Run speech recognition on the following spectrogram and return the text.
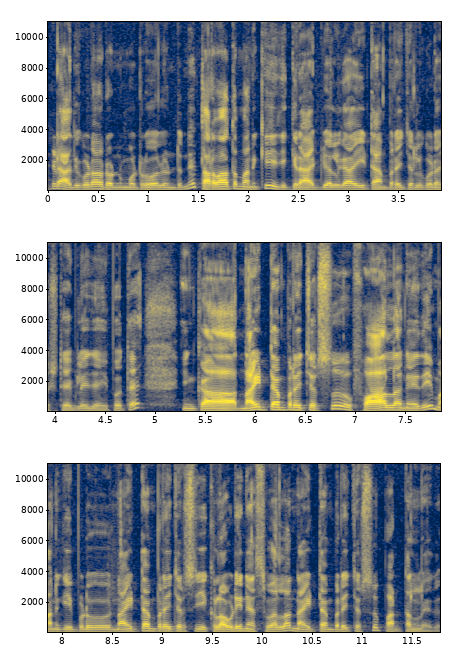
అక్కడ అది కూడా రెండు మూడు రోజులు ఉంటుంది. తర్వాత మనకి ఇది గ్రాడ్యువల్గా ఈ టెంపరేచర్లు కూడా స్టెబిలైజ్ అయిపోతే ఇంకా నైట్ టెంపరేచర్స్ ఫాల్ అనేది మనకి ఇప్పుడు నైట్ టెంపరేచర్స్ ఈ క్లౌడీనెస్ వల్ల నైట్ టెంపరేచర్స్ పట్టడం లేదు.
